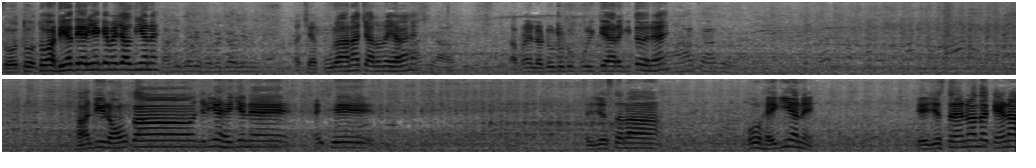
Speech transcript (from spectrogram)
ਸੋ ਤੁਹਾਡੀਆਂ ਤਿਆਰੀਆਂ ਕਿਵੇਂ ਚੱਲਦੀਆਂ ਨੇ? ਸਾਡੇ ਕੋਲ ਫੁੱਲ ਚੱਲਦੇ ਨੇ। ਅੱਛਾ ਪੂਰਾ ਹਨਾ ਚੱਲ ਰਿਹਾ ਹੈ? ਆਪਣੇ ਲੱਡੂ ਲੱਡੂ ਪੂਰੀ ਤਿਆਰ ਕੀਤੇ ਹੋਏ ਨੇ ਹਾਂ ਕਿਆ ਕਰਾਂ ਹਾਂਜੀ, ਰੌਣਕਾਂ ਜਿਹੜੀਆਂ ਹੈਗੀਆਂ ਨੇ ਇੱਥੇ ਜਿਸ ਤਰ੍ਹਾਂ ਉਹ ਹੈਗੀਆਂ ਨੇ। ਇਹ ਜਿਸ ਤਰ੍ਹਾਂ ਇਹਨਾਂ ਦਾ ਕਹਿਣਾ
